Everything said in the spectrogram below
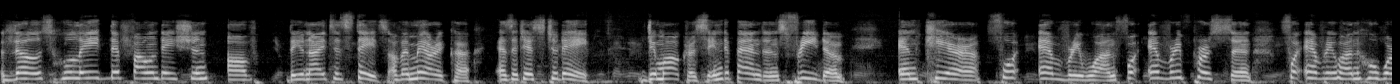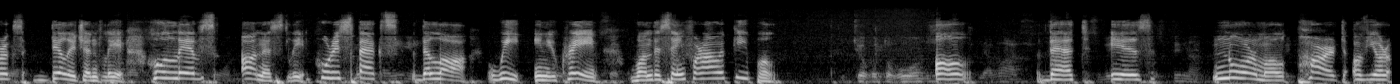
those who laid the foundation of the United States of America as it is today, democracy, independence, freedom, and care for everyone, for every person, for everyone who works diligently, who lives honestly, who respects the law. We in Ukraine want the same for our people. All that is normal part of your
